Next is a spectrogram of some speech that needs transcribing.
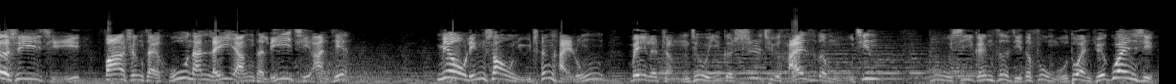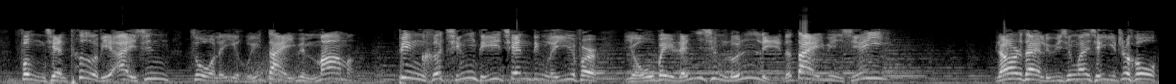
这是一起发生在湖南耒阳的离奇案件。妙龄少女陈海荣为了拯救一个失去孩子的母亲，不惜跟自己的父母断绝关系，奉献特别爱心，做了一回代孕妈妈，并和情敌签订了一份有悖人性伦理的代孕协议。然而，在履行完协议之后，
